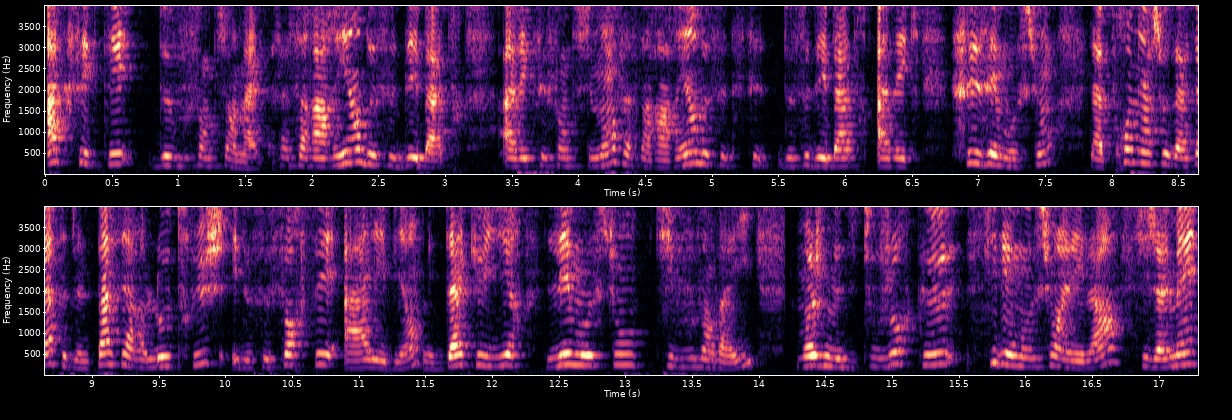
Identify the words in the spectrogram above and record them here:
acceptez de vous sentir mal. Ça sert à rien de se débattre avec ses sentiments, ça sert à rien de se, de se débattre avec ses émotions. La première chose à faire, c'est de ne pas faire l'autruche et de se forcer à aller bien, mais d'accueillir l'émotion qui vous envahit. Moi, je me dis toujours que si l'émotion elle est là, si jamais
